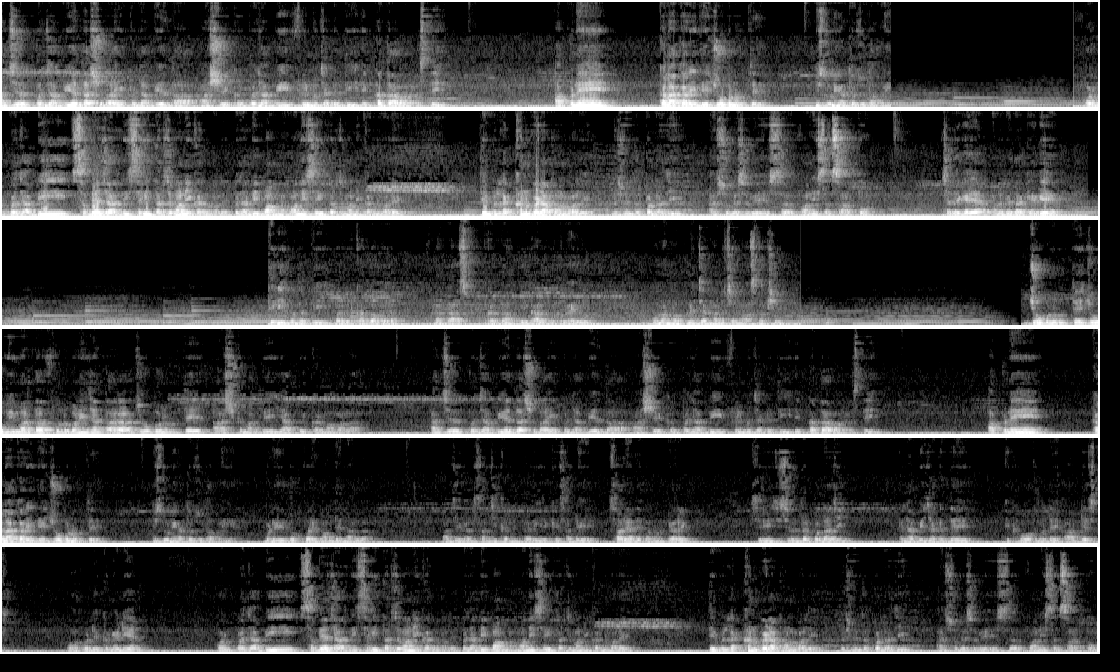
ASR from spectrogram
ਅੱਜ ਪੰਜਾਬੀਅਤ ਦਾ ਸ਼ੁਦਾਈ, ਪੰਜਾਬੀਅਤ ਦਾ ਆਸ਼ਿਕ, ਪੰਜਾਬੀ ਫਿਲਮ ਜਗਤ ਦੀ ਇੱਕ ਕੱਦਾਵਰ ਹਸਤੀ। ਆਪਣੇ ਕਲਾਕਾਰੀ ਦੇ ਜੋਬਨ ਉੱਤੇ ਇਸ ਦੁਨੀਆ ਤੋਂ ਜੁਦਾ ਹੋਈ। ਔਰ ਪੰਜਾਬੀ ਸੱਭਿਆਚਾਰ ਦੀ ਸਹੀ ਤਰਜਮਾਨੀ ਕਰਨ ਵਾਲੇ, ਪੰਜਾਬੀ ਭਾਵਨਾਵਾਂ ਦੀ ਸਹੀ ਤਰਜਮਾਨੀ ਕਰਨ ਵਾਲੇ ਤੇ ਵਿਲੱਖਣ ਪੇੜਾ ਪਾਉਣ ਵਾਲੇ ਲਖਵਿੰਦਰ ਭੱਲਾ ਜੀ ਅੱਜ ਸਵੇਰੇ ਸਵੇਰੇ ਇਸ ਪਾਣੀ ਸੰਸਾਰ ਤੋਂ ਚਲੇ ਗਏ ਆ, ਅਲਵਿਦਾ ਕਹਿ ਗਏ ਆ। ਦਿਲੀ ਹਮਦਰਦੀ ਪ੍ਰਗਟ ਕਰਦਾ ਹੋਇਆ, ਮੈਂ ਅਰਦਾਸ ਕਰਦਾ ਕਿ ਅਕਾਲ ਪੁਰਖ ਵਾਹਿਗੁਰੂ, ਉਹਨਾਂ ਨੂੰ ਆਪਣੇ ਚਰਨਾਂ ਵਿੱਚ ਨਿਵਾਸ ਬਖਸ਼ੇ। ਜੋਬਨ ਰੁੱਤੇ ਜੋ ਵੀ ਮਰਦਾ ਫੁੱਲ ਬਣੇ ਜਾਂ ਤਾਰਾ ਜੋਬਨ ਰੁੱਤੇ ਆਸ਼ਕ ਮਰਦੇ ਜਾਂ ਕੋਈ ਕਰਮਾਂ ਵਾਲਾ। ਅੱਜ ਪੰਜਾਬੀਅਤ ਦਾ ਸ਼ੁਦਾਈ, ਪੰਜਾਬੀਅਤ ਦਾ ਆਸ਼ਿਕ, ਪੰਜਾਬੀ ਫਿਲਮ ਜਗਤ ਦੀ ਇੱਕ ਕੱਦਾਵਰ ਹਸਤੀ। ਆਪਣੇ ਕਲਾਕਾਰੀ ਦੇ ਜੋਬਨ ਉੱਤੇ ਇਸ ਦੁਨੀਆ ਤੋਂ ਜੁਦਾ ਹੋਈ ਹੈ। ਬੜੇ ਦੁੱਖ ਭਰੇ ਮਨ ਦੇ ਨਾਲ ਅੱਜ ਇਹ ਗੱਲ ਸਾਂਝੀ ਕਰਨੀ ਪੈ ਰਹੀ ਹੈ ਕਿ ਸਾਡੇ ਸਾਰਿਆਂ ਦੇ ਹਰਮਨ ਪਿਆਰੇ ਸ੍ਰੀ ਜਸਵਿੰਦਰ ਭੱਲਾ ਜੀ, ਪੰਜਾਬੀ ਜਗਤ ਦੇ ਇੱਕ ਬਹੁਤ ਵੱਡੇ ਆਰਟਿਸਟ, ਬਹੁਤ ਵੱਡੇ ਕਮੇਡੀਅਨ ਔਰ ਪੰਜਾਬੀ ਸੱਭਿਆਚਾਰ ਦੀ ਸਹੀ ਤਰਜਮਾਨੀ ਕਰਨ ਵਾਲੇ, ਪੰਜਾਬੀ ਭਾਵਨਾਵਾਂ ਦੀ ਸਹੀ ਤਰਜਮਾਨੀ ਕਰਨ ਵਾਲੇ ਤੇ ਵਿਲੱਖਣ ਪੇੜਾ ਪਾਉਣ ਵਾਲੇ ਜਸਵਿੰਦਰ ਭੱਲਾ ਜੀ ਅੱਜ ਸਵੇਰੇ ਸਵੇਰੇ ਇਸ ਪਾਣੀ ਸੰਸਾਰ ਤੋਂ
